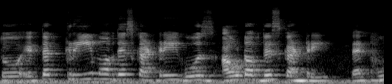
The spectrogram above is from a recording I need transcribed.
तो if the cream of this country goes out of this country then who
